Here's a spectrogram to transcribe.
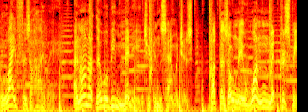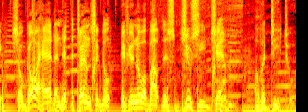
Life is a highway, and on it there will be many chicken sandwiches. But there's only one McCrispy. So go ahead and hit the turn signal if you know about this juicy gem of a detour.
